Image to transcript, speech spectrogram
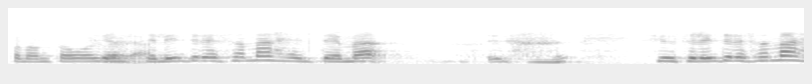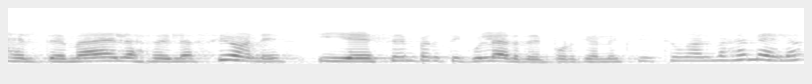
Pronto volverá. Si a usted le interesa más el tema, si a usted le interesa más el tema de las relaciones y ese en particular de por qué no existe un alma gemela,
